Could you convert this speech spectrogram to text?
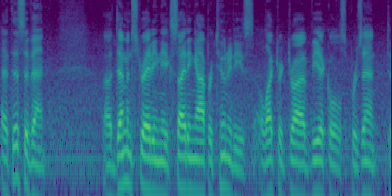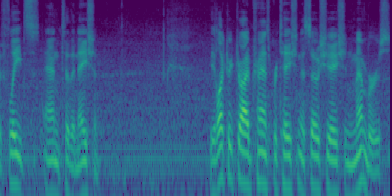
at this event uh, demonstrating the exciting opportunities electric drive vehicles present to fleets and to the nation. The Electric Drive Transportation Association members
